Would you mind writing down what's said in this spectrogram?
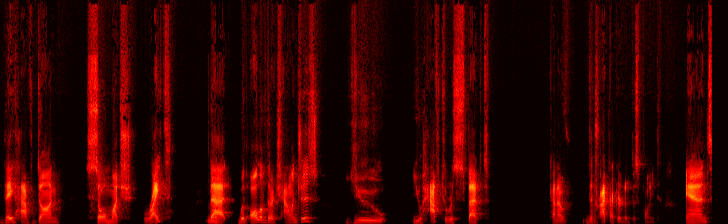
they have done so much right that with all of their challenges, you you have to respect kind of the track record at this point and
